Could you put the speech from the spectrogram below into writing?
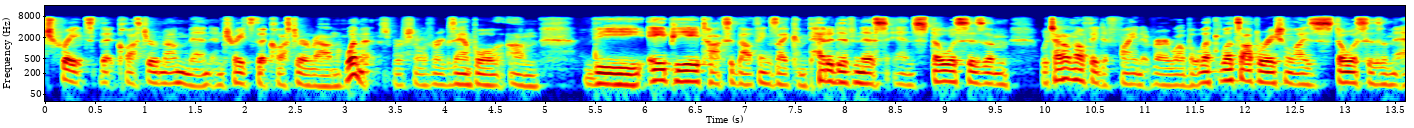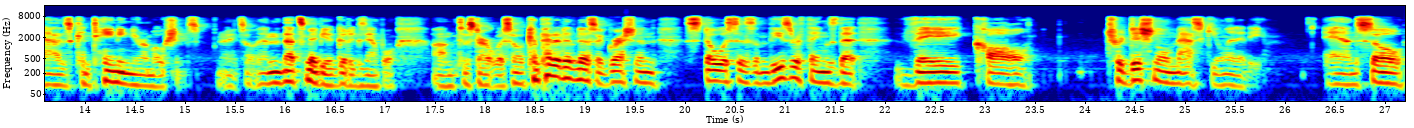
traits that cluster around men and traits that cluster around women. For so, for example, um, the APA talks about things like competitiveness and stoicism, which I don't know if they define it very well, but let let's operationalize stoicism as containing your emotions, right? So, and that's maybe a good example um, to start with. So, competitiveness, aggression, stoicism. These are things that they call traditional masculinity. And so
